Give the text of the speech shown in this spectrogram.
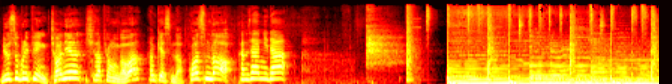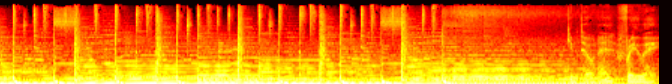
뉴스 브리핑 전혜연 시사평론가와 함께했습니다. 고맙습니다. 감사합니다. Freeway.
